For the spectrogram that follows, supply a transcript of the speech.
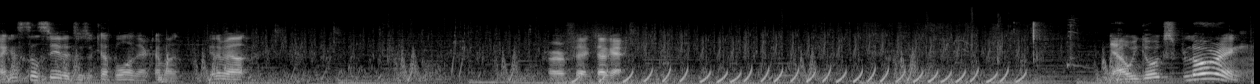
I can still see that there's a couple in there. Come on, get them out. Perfect. Okay. Now we go exploring.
